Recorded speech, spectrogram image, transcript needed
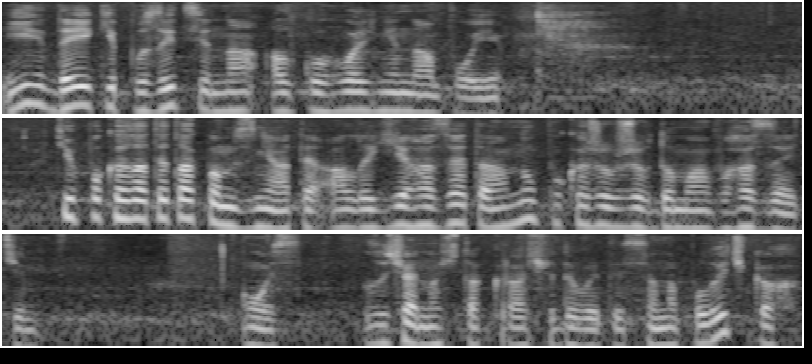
І деякі позиції на алкогольні напої. Хотів показати так вам зняти, але є газета, ну покажу вже вдома в газеті. Ось, звичайно ж так краще дивитися на поличках.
